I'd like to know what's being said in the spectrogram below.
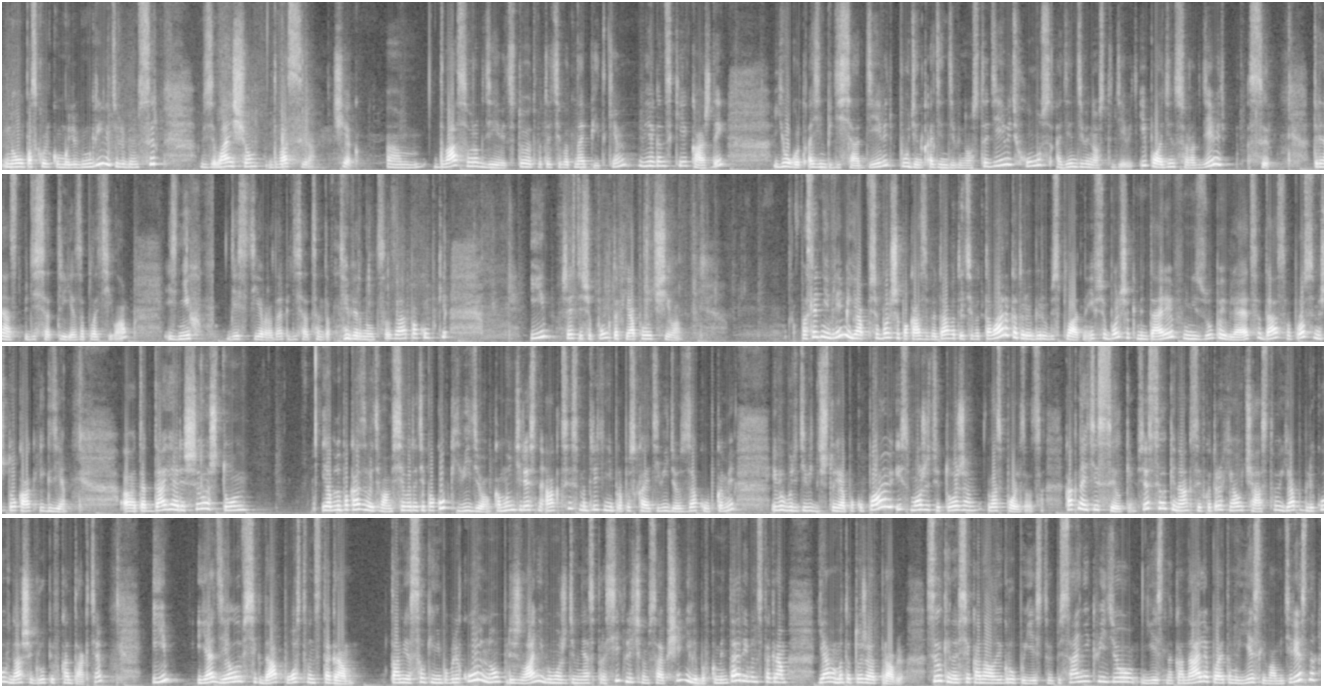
но поскольку мы любим грилить и любим сыр, взяла еще два сыра. Чек. 2,49 эм, стоят вот эти вот напитки веганские, каждый. Йогурт 1,59, пудинг 1,99, хумус 1,99 и по 1,49 сыр. 13,53 я заплатила. Из них 10 евро, да, 50 центов мне вернутся за покупки. И 6 еще пунктов я получила. В последнее время я все больше показываю, да, вот эти вот товары, которые беру бесплатно, и все больше комментариев внизу появляется, да, с вопросами, что, как и где. А, тогда я решила, что я буду показывать вам все вот эти покупки, видео. Кому интересны акции, смотрите, не пропускайте видео с закупками, и вы будете видеть, что я покупаю, и сможете тоже воспользоваться. Как найти ссылки? Все ссылки на акции, в которых я участвую, я публикую в нашей группе ВКонтакте, и я делаю всегда пост в Инстаграм. Там я ссылки не публикую, но при желании вы можете меня спросить в личном сообщении, либо в комментарии в Инстаграм, я вам это тоже отправлю. Ссылки на все каналы и группы есть в описании к видео, есть на канале, поэтому если вам интересно,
